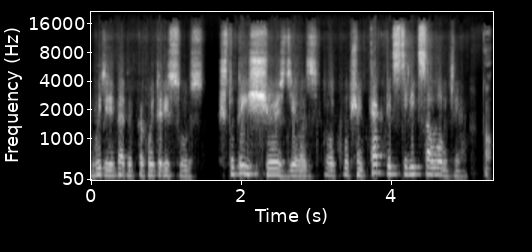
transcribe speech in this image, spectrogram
выделить на этот какой-то ресурс что-то еще сделать. Вот, в общем, как подстелить соломки? Ну,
